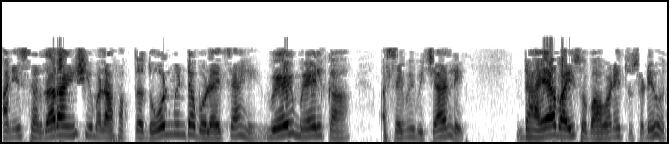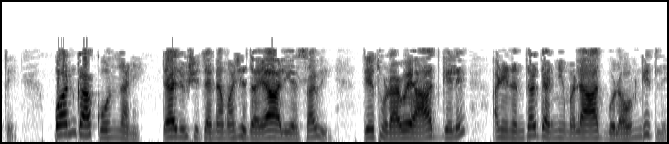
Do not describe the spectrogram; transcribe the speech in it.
आणि सरदारांशी मला फक्त दोन मिनिटं बोलायचे आहे वेळ मिळेल का? असे मी विचारले. ढायाबाई स्वभावाने तुसडे होते. पण का कोण जाणे? त्या दिवशी त्यांना माझी दया आली असावी. ते थोडा वेळ आत गेले आणि नंतर त्यांनी मला आत बोलावून घेतले.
